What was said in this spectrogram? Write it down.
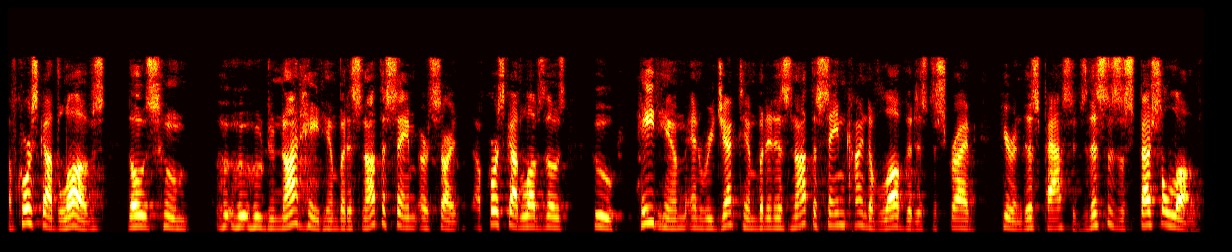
Of course, God loves those whom, who, who do not hate Him, but it's not the same, or sorry, of course God loves those who hate Him and reject Him, but it is not the same kind of love that is described here in this passage. This is a special love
